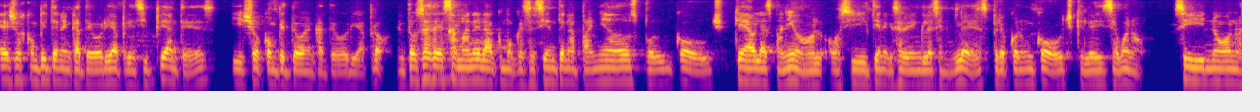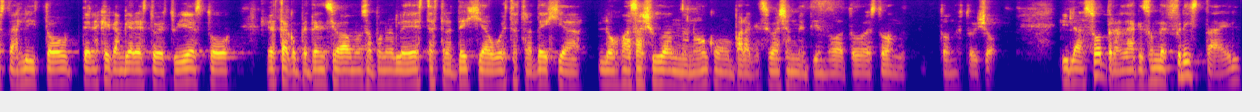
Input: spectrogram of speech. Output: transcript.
ellos compiten en categoría principiantes y yo compito en categoría pro. Entonces de esa manera como que se sienten apañados por un coach que habla español o si tiene que ser en inglés en inglés, pero con un coach que le dice, bueno, si no, no estás listo, tienes que cambiar esto, esto y esto, esta competencia vamos a ponerle esta estrategia o esta estrategia, los vas ayudando, ¿no? Como para que se vayan metiendo a todo esto donde, donde estoy yo. Y las otras, las que son de freestyle,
